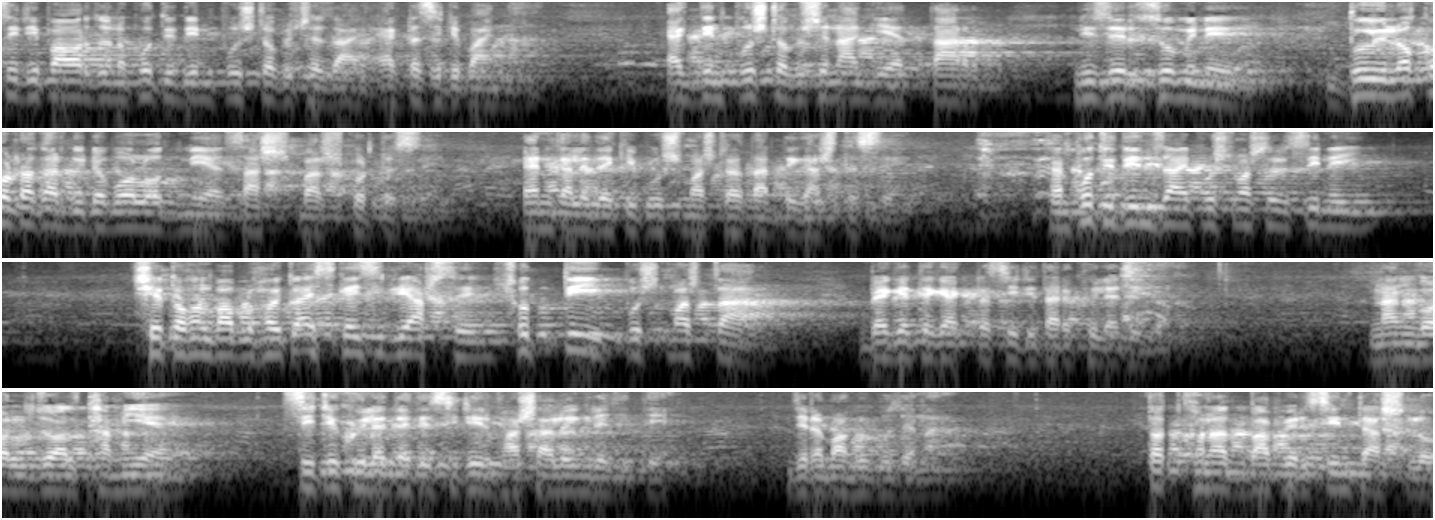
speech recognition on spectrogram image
চিঠি পাওয়ার জন্য প্রতিদিন পোস্ট অফিসে যায়, একটা চিঠি পায় না। একদিন পোস্ট অফিসে না গিয়ে তার নিজের জমিনে দুই লক্ষ টাকার দুইটা বলদ নিয়ে চাষবাস করতেছে। এনকালে দেখি পোস্টমাস্টার তার দিকে আসতেছে। কারণ প্রতিদিন যায় পোস্টমাস্টার চিনেই। সে তখন ভাবলো, হয়তো আজকে চিঠি আসছে। সত্যি পোস্টমাস্টার ব্যাগে থেকে একটা চিঠি তার খুলে দিল। নাঙ্গল জল থামিয়ে চিঠি খুলে দেখে চিঠির ভাষা হলো ইংরেজিতে, যেটা বাপে বোঝে না। তৎক্ষণাৎ বাপের চিন্তা আসলো,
